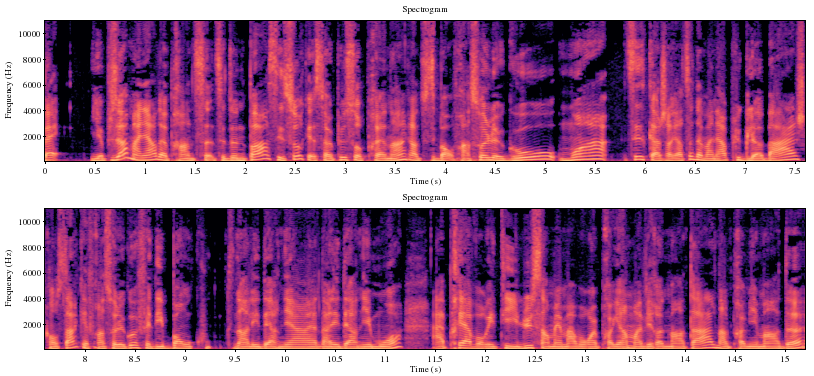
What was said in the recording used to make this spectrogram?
ben, il y a plusieurs manières de prendre ça. D'une part, c'est sûr que c'est un peu surprenant quand tu dis, bon, François Legault, moi, tu sais, quand je regarde ça de manière plus globale, je constate que François Legault a fait des bons coups dans les dernières, dans les derniers mois, après avoir été élu sans même avoir un programme environnemental dans le premier mandat.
